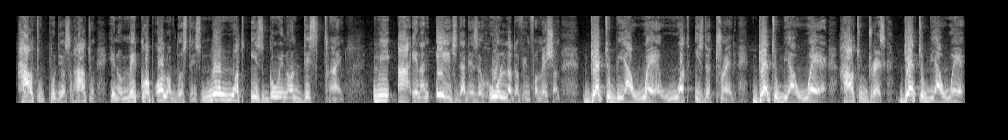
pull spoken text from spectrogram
how to put yourself, how to you know make up all of those things. Know what is going on this time we are in an age that there's a whole lot of information. Get to be aware what is the trend. Get to be aware how to dress. Get to be aware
